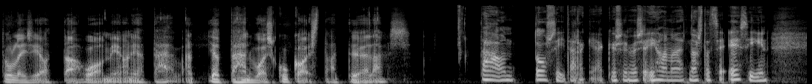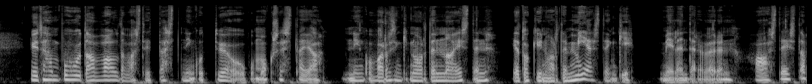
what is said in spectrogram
tulisi ottaa huomioon, jotta hän, jotta hän voisi kukoistaa työelämässä? Tämä on tosi tärkeä kysymys ja ihanaa, että nostat se esiin. Nythän puhutaan valtavasti tästä niin kuin työuupumuksesta ja niin kuin varsinkin nuorten naisten ja toki nuorten miestenkin mielenterveyden haasteista.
